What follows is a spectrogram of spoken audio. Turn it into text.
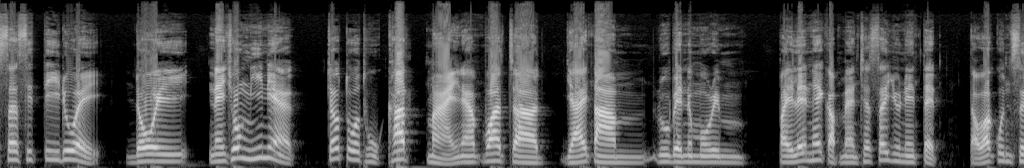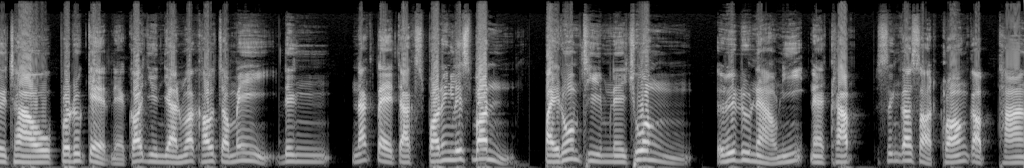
สเตอร์ซิตี้ด้วย โดยในช่วงนี้เนี่ย เจ้าตัวถูกคาดหมายนะครับ ว่าจะย้ายตามรูเบนอโมริมไปเล่นให้กับแมนเชสเตอร์ยูไนเต็ดแต่ว่ากุนซือชาวโปรตุเกสเนี่ยก็ยืนยันว่าเขาจะไม่ดึงนักเตะจาก Sporting Lisbon ไปร่วมทีมในช่วงฤดูหนาวนี้นะครับ ซึ่งก็สอดคล้องกับทาง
